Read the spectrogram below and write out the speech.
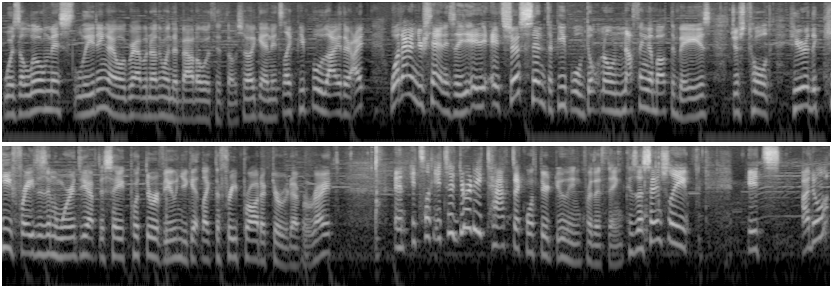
was a little misleading. I will grab another one to battle with it though. So again, it's like people either I what I understand is it, it's just sent to people who don't know nothing about the beys. Just told here are the key phrases and words you have to say. Put the review and you get like the free product or whatever, right? And it's like it's a dirty tactic what they're doing for the thing because essentially, it's I don't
